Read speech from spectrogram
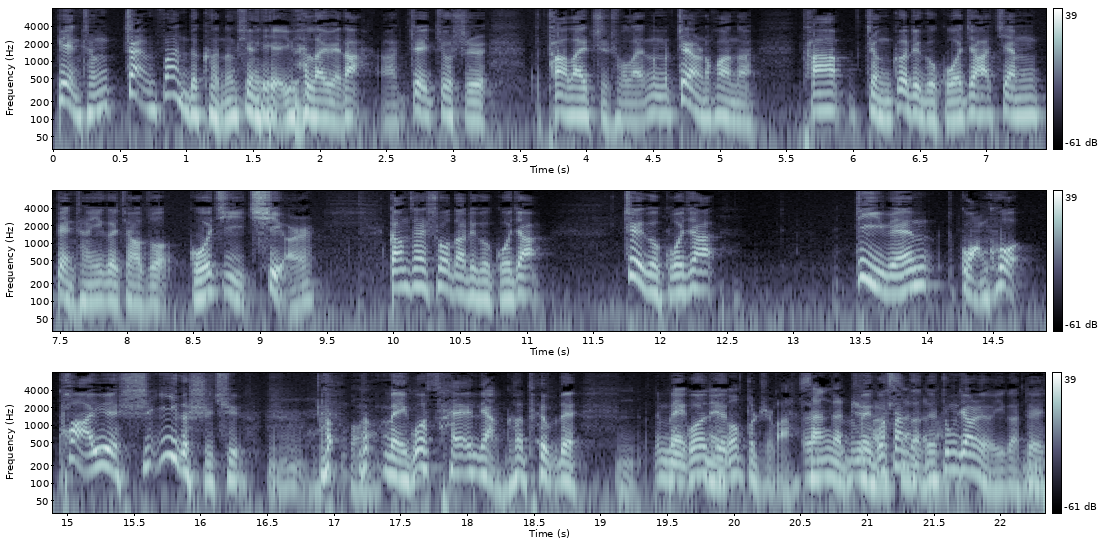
变成战犯的可能性也越来越大啊。这就是他来指出来。那么这样的话呢？它整个这个国家将变成一个叫做国际弃儿。刚才说到这个国家，这个国家地缘广阔，跨越十一个时区。美国才两个，对不对？美国美国不止吧？三个，美国三个，对，中间有一个，对，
